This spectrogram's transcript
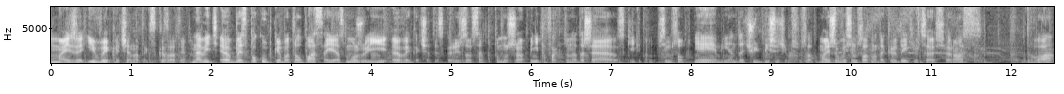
майже і викачана, так сказати. Навіть е, без покупки Battle Pass я зможу її е, викачати, скоріш за все, тому що мені по факту треба ще скільки там 700? Ні, мені треба чуть більше, ніж 700. Майже 800 треба кредитів. Це ось раз, два,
